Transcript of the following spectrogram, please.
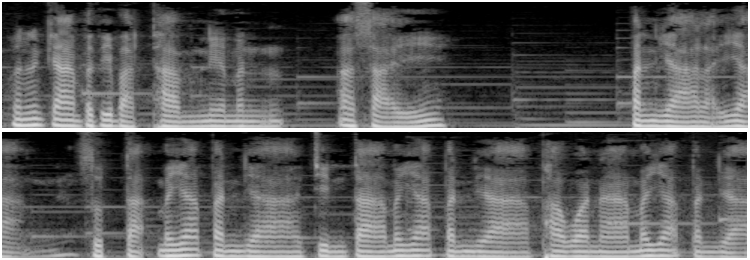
เพราะนั้นการปฏิบัติธรรมเนี่ยมันอาศัย ปัญญาหลายอย่าง สุตตะมยปัญญา จินตามยปัญญา ภาวนามยปัญญา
